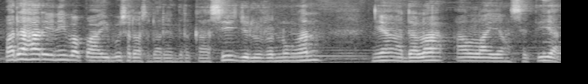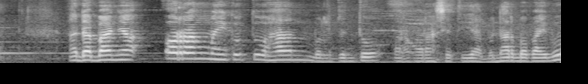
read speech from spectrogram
Pada hari ini Bapak Ibu Saudara-saudara yang terkasih, judul renungannya adalah Allah yang setia. Ada banyak orang mengikut Tuhan, belum tentu orang-orang setia. Benar Bapak Ibu?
